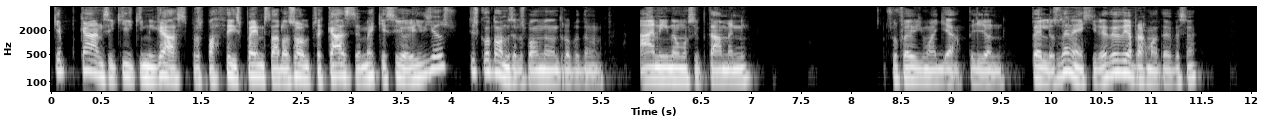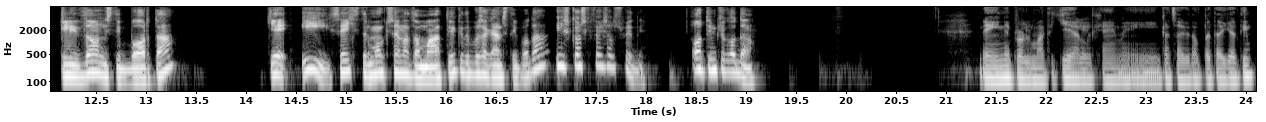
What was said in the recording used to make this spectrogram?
και κάνεις εκεί, κυνηγάς, προσπαθείς, παίρνεις το αεροζόλ, ψεκάζει με και εσύ ο ίδιος, τη σκοτώνεις τέλος πάντων με έναν τρόπο. Αν είναι όμως υπτάμενη, σου φεύγει η μαγιά, τελειώνει. Τέλος, δεν έχει, ρε, δεν διαπραγματεύεσαι. Κλειδώνεις την πόρτα και ή σε έχει στριμώξει σε ένα δωμάτιο και δεν μπορείς να κάνεις τίποτα, ή σηκώνεις και φεύγεις από το σπίτι. Ό,τι είναι πιο κοντά. Ναι, είναι προβληματική η αλήθεια είναι η κατσαρίδα που πετάει. Γιατί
